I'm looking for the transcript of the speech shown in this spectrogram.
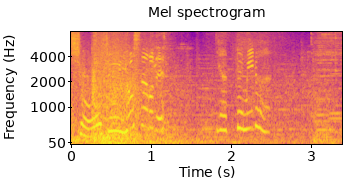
照準よしなのです。やってみる「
